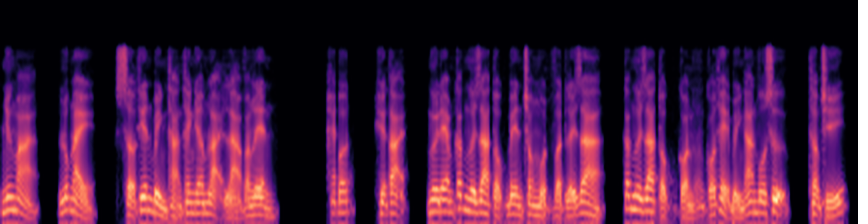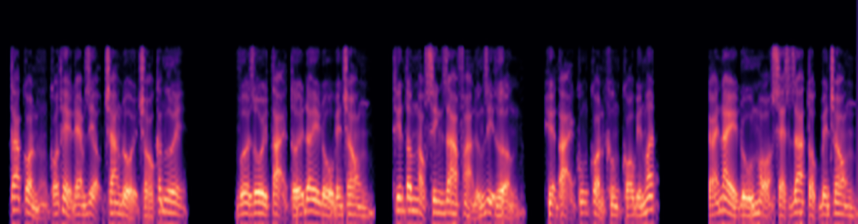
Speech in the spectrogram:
Nhưng mà lúc này sở thiên bình thản thanh âm lại là vang lên. Herbert, hiện tại ngươi đem các ngươi gia tộc bên trong một vật lấy ra các ngươi gia tộc còn có thể bình an vô sự thậm chí ta còn có thể đem rượu trang đổi cho các ngươi. Vừa rồi tại tới đây đồ bên trong thiên tâm ngọc sinh ra phản ứng dị thường hiện tại cũng còn không có biến mất cái này đủ mỏ xẹt gia tộc bên trong,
